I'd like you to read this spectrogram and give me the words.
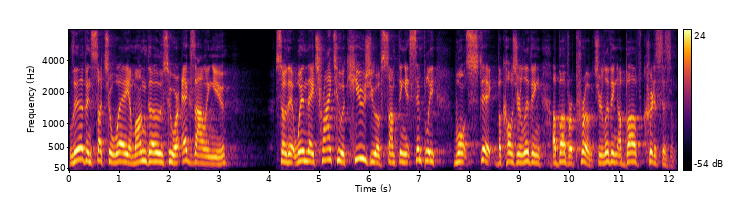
live in such a way among those who are exiling you so that when they try to accuse you of something, it simply won't stick because you're living above reproach, you're living above criticism.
